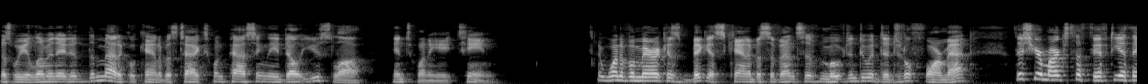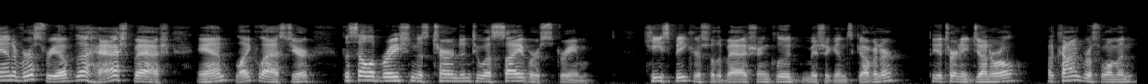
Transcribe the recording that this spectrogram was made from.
as we eliminated the medical cannabis tax when passing the adult use law in 2018. One of America's biggest cannabis events have moved into a digital format. This year marks the 50th anniversary of the Hash Bash, and, like last year, the celebration has turned into a cyber stream. Key speakers for the bash include Michigan's governor, the Attorney General, a Congresswoman,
